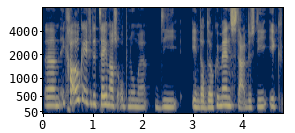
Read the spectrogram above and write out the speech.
Um, ik ga ook even de thema's opnoemen die in dat document staan. Dus die ik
